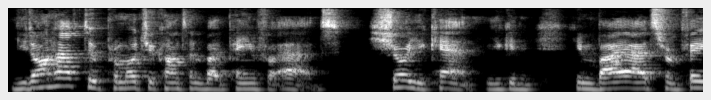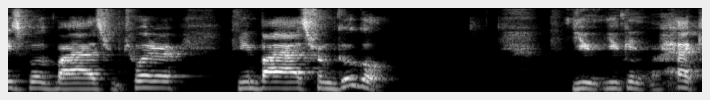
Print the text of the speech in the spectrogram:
you don't have to promote your content by paying for ads. Sure, you can. You can, you can buy ads from Facebook, buy ads from Twitter, you can buy ads from Google. You, you can, heck,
